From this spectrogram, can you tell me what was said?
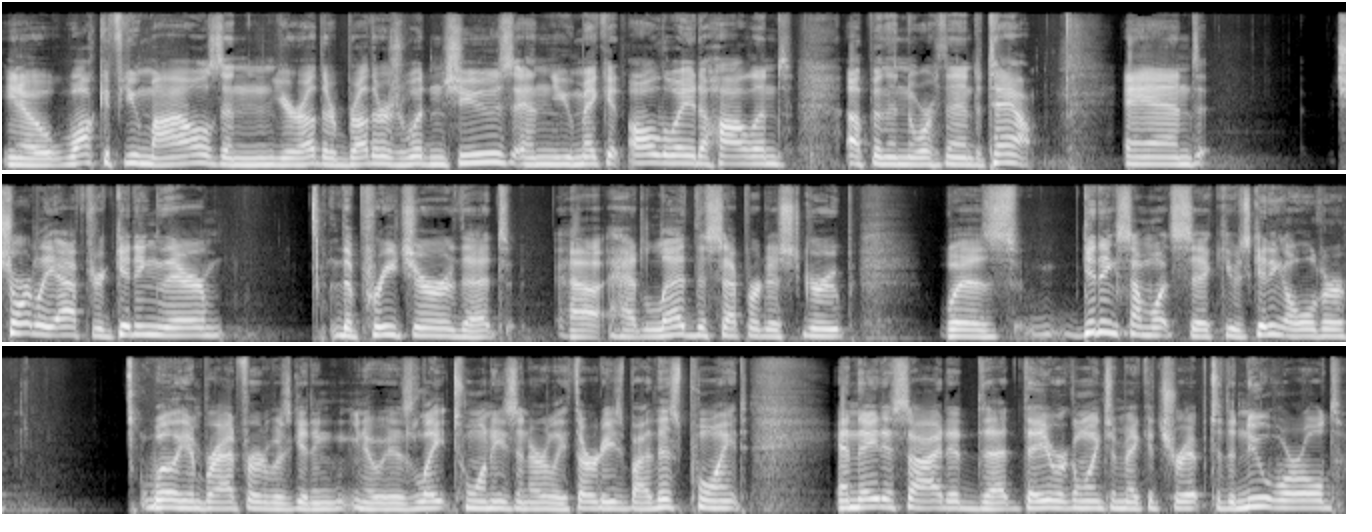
you know, walk a few miles in your other brother's wooden shoes and you make it all the way to Holland up in the north end of town. And shortly after getting there, the preacher that uh, had led the separatist group was getting somewhat sick. He was getting older. William Bradford was getting, you know, his late 20s and early 30s by this point, and they decided that they were going to make a trip to the New World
